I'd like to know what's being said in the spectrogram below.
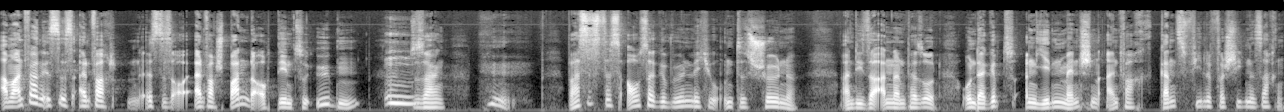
am Anfang ist es einfach, ist es einfach spannend, auch den zu üben, zu sagen, hm, was ist das Außergewöhnliche und das Schöne an dieser anderen Person? Und da gibt es an jedem Menschen einfach ganz viele verschiedene Sachen.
